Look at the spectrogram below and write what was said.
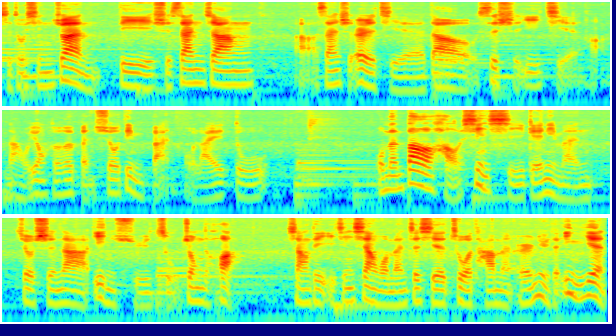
使徒行传》第十三章啊三十二节到四十一节啊。那我用和合本修订版，我来读。我们报好信息给你们，就是那应许祖宗的话。上帝已经向我们这些做他们儿女的应验，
